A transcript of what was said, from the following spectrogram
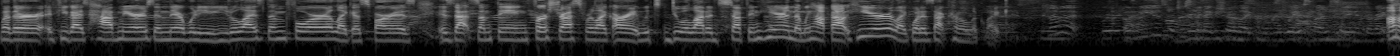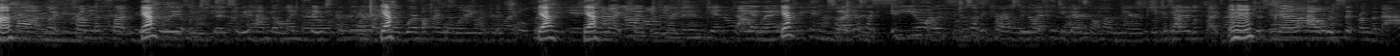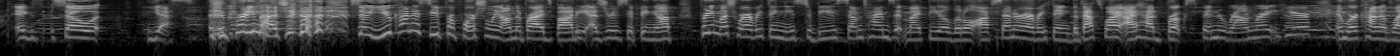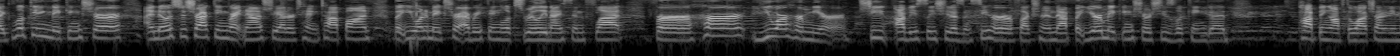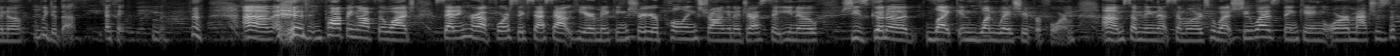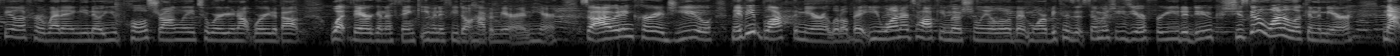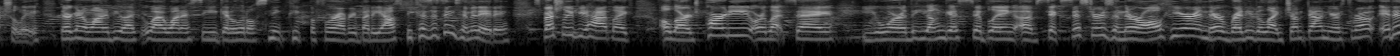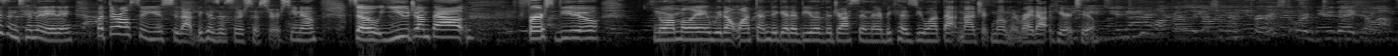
Whether if you guys have mirrors in there, what do you utilize them for? Like as far as is that something first dress we're like, all right, we do a lot of stuff in here and then we hop out here. Like what does that kind of look like? Kind of, we use it just to make sure like the waistline's sitting at the right Uh-huh. spot. Like from the front, Yeah. it looks good. So we have them like face the mirror, like Yeah. we're behind the leg of the shoulder. Yeah, yeah, And like them in that way. yeah. So I guess like if you don't, just out of curiosity, like because you guys don't have mirrors, what does that look like? Mhm. just know how it would sit from the back? Ex- Or- so, yes, pretty much. so you kind of see proportionally on the bride's body as you're zipping up, pretty much where everything needs to be. Sometimes it might be a little off center, everything, but that's why I had Brooke spin around right here, and we're kind of like looking, making sure. I know it's distracting right now. She had her tank top on, but you want to make sure everything looks really nice and flat. For her, you are her mirror. She obviously she doesn't see her reflection in that, but you're making sure she's looking good popping off the watch. I don't even know. We did that, I think. um, popping off the watch, setting her up for success out here, making sure you're pulling strong in a dress that you know she's gonna like in one way, shape, or form. Um, something that's similar to what she was thinking or matches the feel of her wedding. You know, you pull strongly to where you're not worried about what they're gonna think, even if you don't have a mirror in here. So I would encourage you, maybe block the mirror a little bit. You wanna talk emotionally a little bit more because it's so much easier for you to do. She's gonna wanna look in the mirror naturally. They're gonna wanna be like, oh, I wanna see, get a little sneak peek before everybody else because it's intimidating, especially if you had like a large party or let's say you're the youngest sibling of six sisters and they're all here and they're ready to like jump down your throat. It is intimidating, but they're also used to that because it's their sisters, you know? So you jump out, first view. Normally, we don't want them to get a view of the dress in there because you want that magic moment right out here too. Do you walk out the first, or do they go out?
